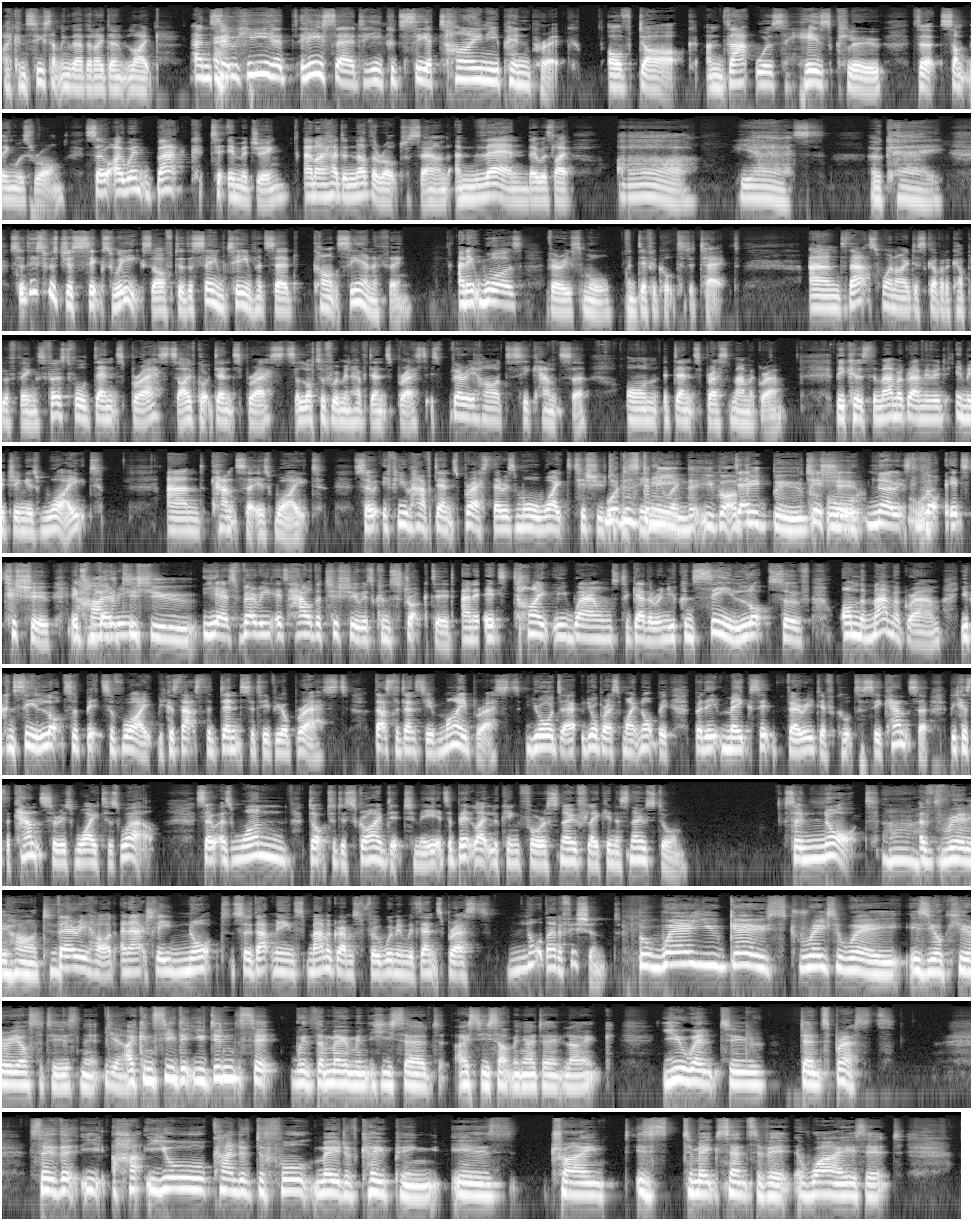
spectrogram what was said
I can see something there that I don't like. And so he had he said he could see a tiny pinprick of dark, and that was his clue that something was wrong. So I went back to imaging and I had another ultrasound, and then there was like, ah, yes, okay. So this was just six weeks after the same team had said, can't see anything. And it was very small and difficult to detect. And that's when I discovered a couple of things. First of all, dense breasts. I've got dense breasts. A lot of women have dense breasts. It's very hard to see cancer on a dense breast mammogram because the mammogram Im- imaging is white and cancer is white. So if you have dense breasts, there is more white tissue. To the body. What does it mean that you've got a Den- big boob? Tissue? Or, no, it's lo- it's tissue. It's how very the tissue. Yeah, it's very. It's how the tissue is constructed, and it, it's tightly wound together, and you can see lots of on the mammogram. You can see lots of bits of white because that's the density of your breasts. That's the density of my breasts. Your de- your breast might not be, but it makes it very difficult to see cancer because the cancer is white as well. So, as one doctor described it to me, it's a bit like looking for a snowflake in a snowstorm. So, not oh, it's really hard. To... Very hard. And actually, not. So, that means mammograms for women with dense breasts, not that efficient. But where you go straight away is your curiosity, isn't it? Yeah. I can see that you didn't sit with the moment he said, I see something I don't like. You went to dense breasts so that your kind of default mode of coping is trying is to make sense of it why is it?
